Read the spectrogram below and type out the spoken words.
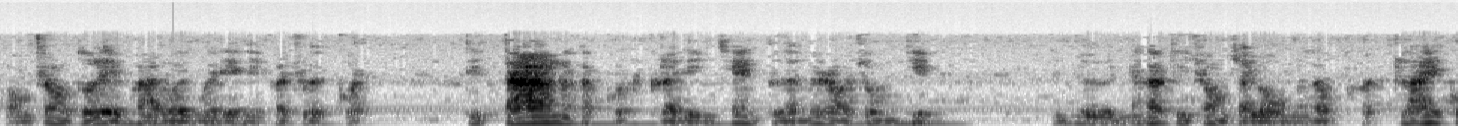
ของช่องตัวเลขพารวยเมื่อเด็ดนี่ก็ช่วยกดติดตามนะครับกดกระดิ่งแจ้งเตือนไว้รอชมคลิปอื่นๆนะครับ ที่ช่องจะลงนะครับกดไลค์ก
